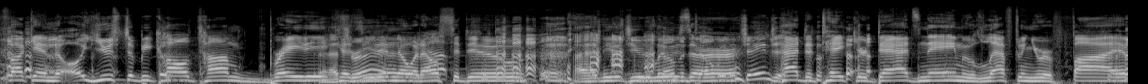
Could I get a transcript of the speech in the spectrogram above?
fucking oh, used to be called Tom Brady That's because you didn't know what right. else to do. I needed you to come and Loser. tell me to change it. Had to take your dad's name who left when you were five.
